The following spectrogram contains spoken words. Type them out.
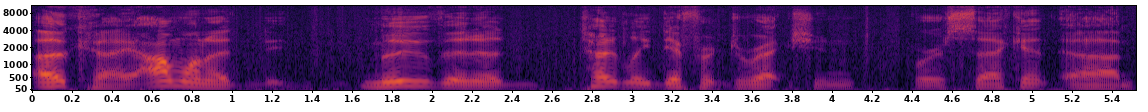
Okay, I want to move in a totally different direction for a second. Um,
